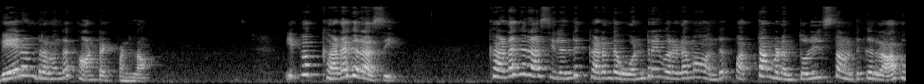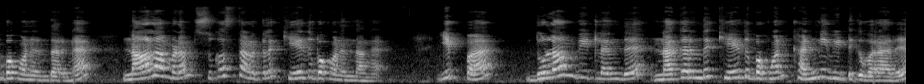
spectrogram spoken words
வேணுன்றவங்க காண்டாக்ட் பண்ணலாம். இப்போ கடகராசி. கடகராசிலேருந்து கடந்த ஒன்றரை வருடமா வந்து பத்தாம் இடம் தொழில் ஸ்தானத்துக்கு ராகு பகவான் இருந்தாருங்க. நாலாம் இடம் சுகஸ்தானத்துல கேது பகவான் இருந்தாங்க. இப்ப துலாம் வீட்ல இருந்து நகர்ந்து கேது பகவான் கன்னி வீட்டுக்கு வராரு.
